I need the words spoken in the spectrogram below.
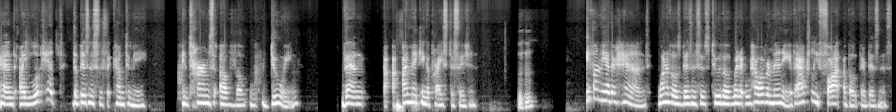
and I look at the businesses that come to me in terms of the doing, then I, am making a price decision. Mm-hmm. If, on the other hand, one of those businesses, two of the however many, if actually thought about their business,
